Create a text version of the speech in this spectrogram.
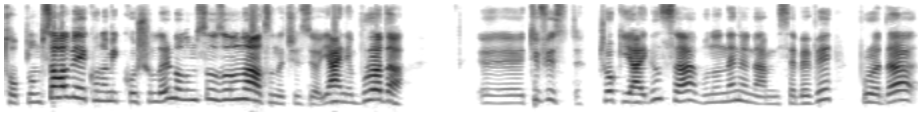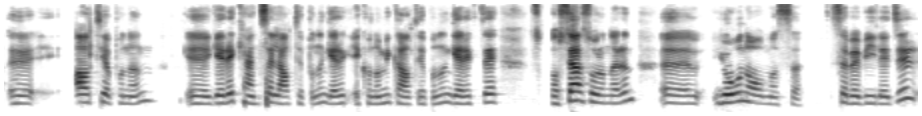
toplumsal ve ekonomik koşulların olumsuzluğunun altını çiziyor. Yani burada e, tüfüs çok yaygınsa bunun en önemli sebebi burada e, altyapının e, gerek kentsel altyapının gerek ekonomik altyapının gerek de sosyal sorunların e, yoğun olması sebebiyledir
